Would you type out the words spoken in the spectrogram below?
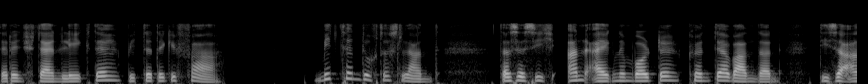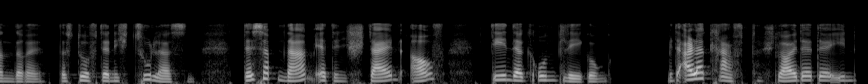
der den Stein legte, witterte Gefahr. Mitten durch das Land, das er sich aneignen wollte, könnte er wandern, dieser andere, das durfte er nicht zulassen. Deshalb nahm er den Stein auf, den der Grundlegung. Mit aller Kraft schleuderte er ihn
